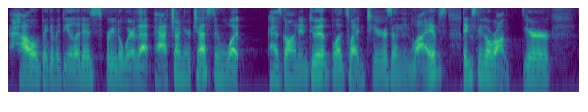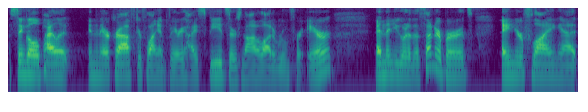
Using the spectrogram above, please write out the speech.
how big of a deal it is for you to wear that patch on your chest and what has gone into it blood, sweat, and tears and lives. Things can go wrong. You're a single pilot in an aircraft, you're flying at very high speeds, there's not a lot of room for air. And then you go to the Thunderbirds and you're flying at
